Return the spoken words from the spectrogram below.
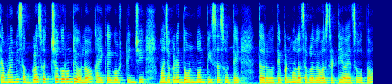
त्यामुळे मी सगळं स्वच्छ करून ठेवलं. काही काही गोष्टींची माझ्याकडे दोन दोन पीसेस होते. तर ते पण मला सगळं व्यवस्थित ठेवायचं होतं.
